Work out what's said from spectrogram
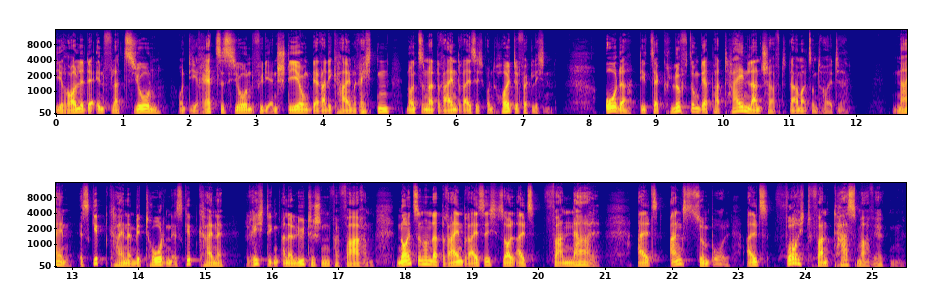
die Rolle der Inflation und die Rezession für die Entstehung der radikalen Rechten 1933 und heute verglichen. Oder die Zerklüftung der Parteienlandschaft damals und heute. Nein, es gibt keine Methoden, es gibt keine richtigen analytischen Verfahren. 1933 soll als Fanal, als Angstsymbol, als Furchtphantasma wirken.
